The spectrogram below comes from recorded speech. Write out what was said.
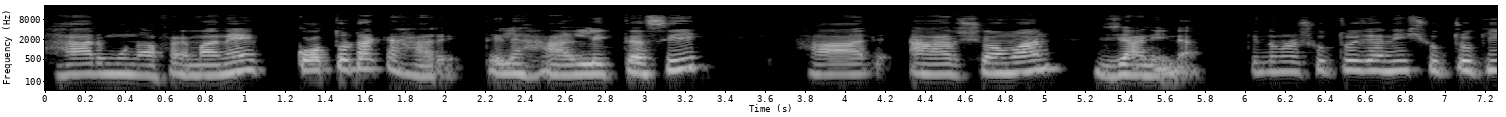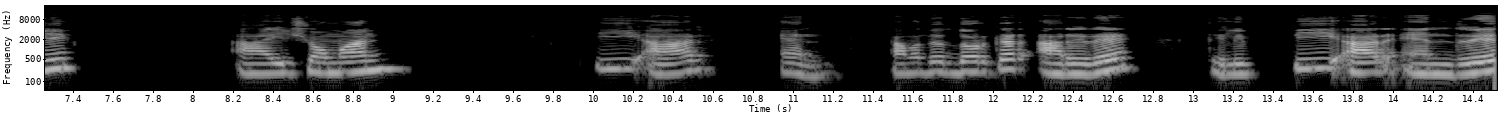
হার মুনাফায় মানে কত টাকা হারে? তাহলে হার লিখতেছি, হার আর সমান জানি না। কিন্তু আমরা সূত্র জানি, সূত্র কি? আই সমান পি আর এন। আমাদের দরকার আর এর তাহলে পি আর এন রে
